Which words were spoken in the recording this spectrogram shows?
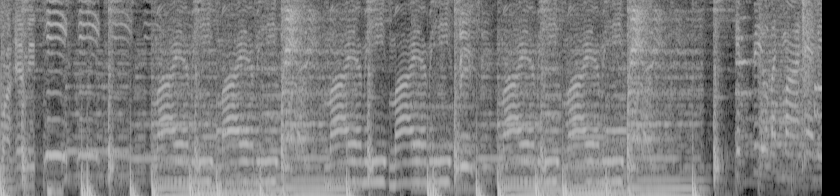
Miami. Miami, Miami, Miami, Miami, Miami, Miami. It feel like Miami.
